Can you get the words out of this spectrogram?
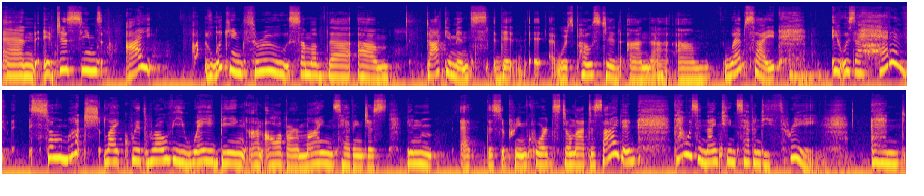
and it just seems, I, looking through some of the, um, documents that uh, was posted on the um, website, it was ahead of so much, like with Roe v. Wade being on all of our minds, having just been at the Supreme Court, still not decided. That was in 1973. And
